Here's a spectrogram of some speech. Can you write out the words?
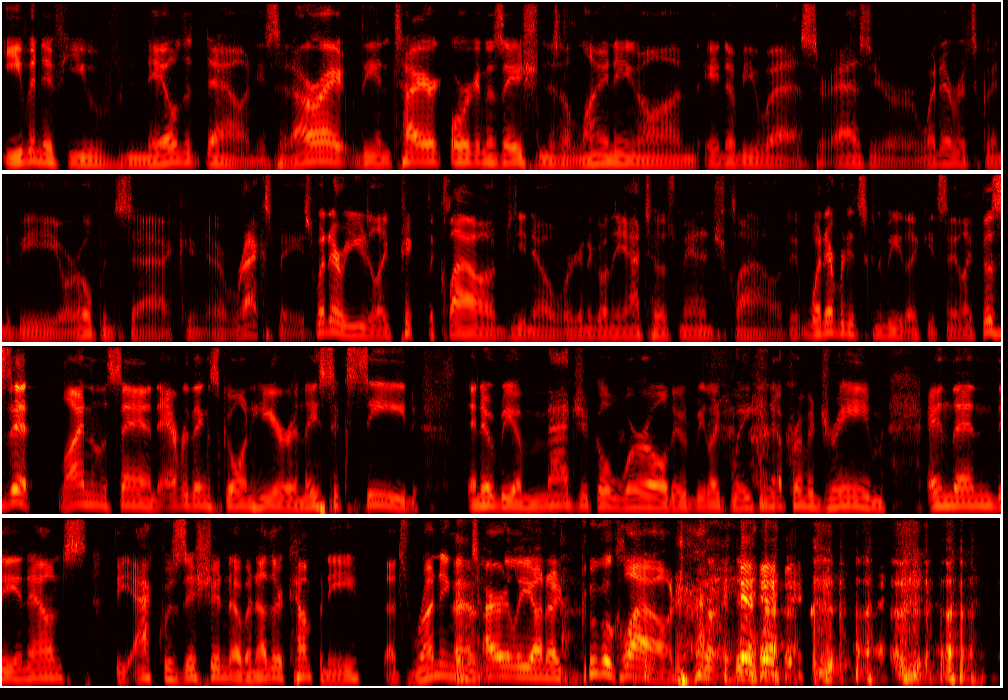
even if you've nailed it down, you said, all right, the entire organization is aligning on AWS or Azure or whatever it's going to be, or OpenStack and know, Rackspace, whatever you like, pick the cloud, you know, we're going to go on the Atos managed cloud, eh, whatever it's going to be. Like you'd say, like, this is it, line in the sand, everything's going here, and they succeed. And it would be a magical world. It would be like waking up from a dream. And then they announce the acquisition of another company that's running entirely on a Google Cloud.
